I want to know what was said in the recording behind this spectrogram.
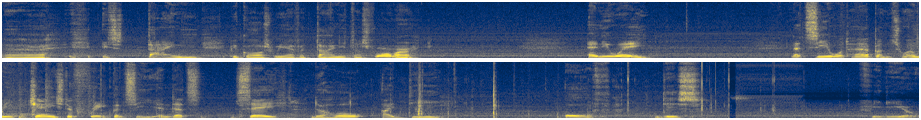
uh, is tiny because we have a tiny transformer. Anyway, let's see what happens when we change the frequency and that's say the whole idea of this video.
